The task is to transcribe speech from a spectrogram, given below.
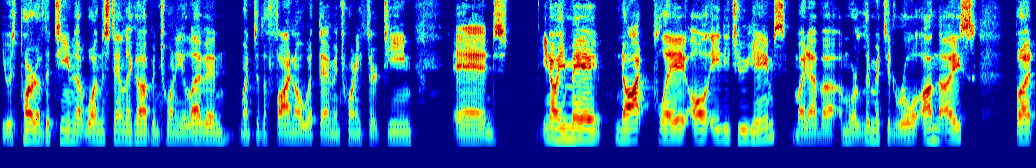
He was part of the team that won the Stanley Cup in 2011, went to the final with them in 2013. And, you know, he may not play all 82 games, might have a, a more limited role on the ice, but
